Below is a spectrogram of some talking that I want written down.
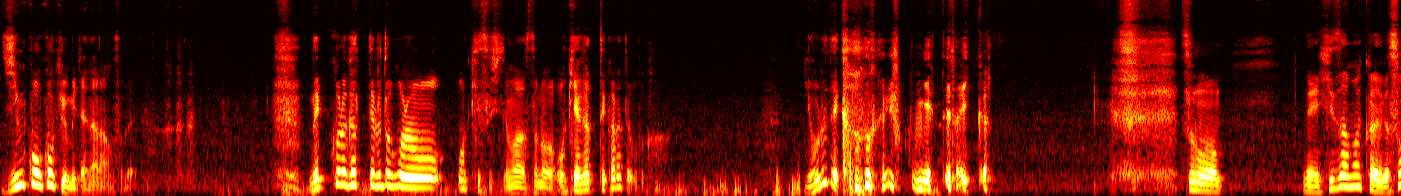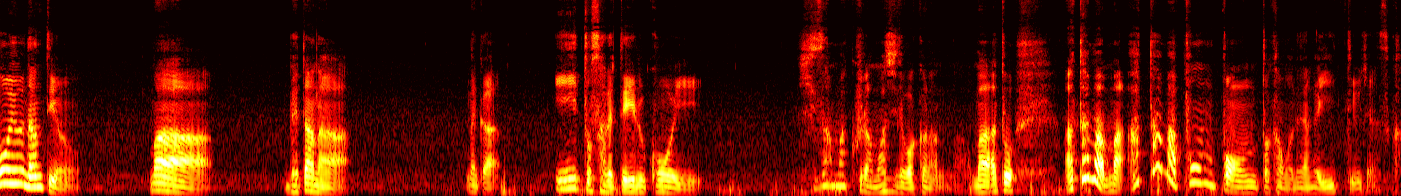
人工呼吸みたいなのそれ。寝っ転がってるところをキスしてまあその起き上がってからってことか。夜で顔がよく見えてないから。そのね膝枕がそういうなんていうの？まあベタななんかいいとされている行為。膝枕マジでわからんな。まああと頭まあ頭ポンポンとかもねなんかいいって言うじゃないですか。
